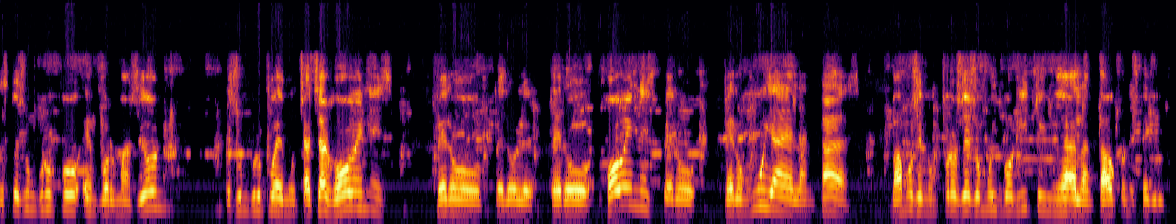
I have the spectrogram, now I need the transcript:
esto es un grupo en formación, es un grupo de muchachas jóvenes, pero, pero, pero jóvenes, pero, pero muy adelantadas. Vamos en un proceso muy bonito y muy adelantado con este grupo.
